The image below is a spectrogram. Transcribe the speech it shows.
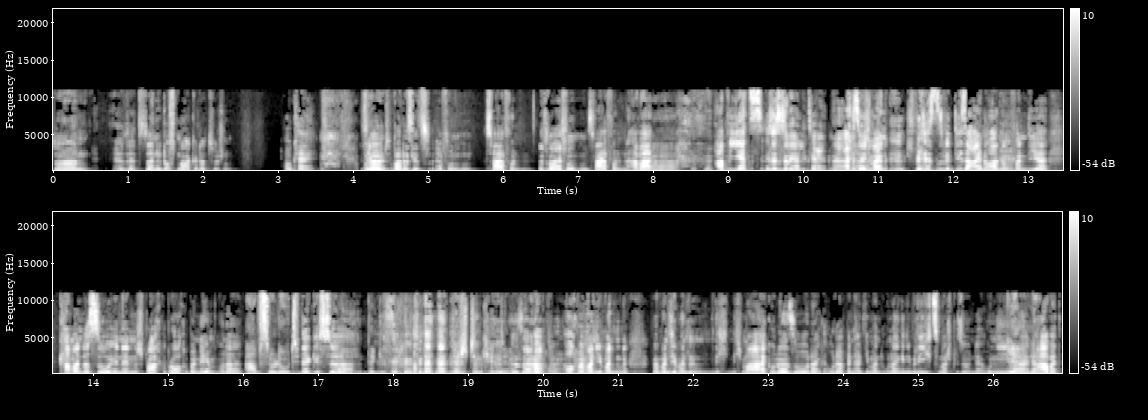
sondern er setzt seine Duftmarke dazwischen. Okay. Oder war das jetzt erfunden? Es war erfunden. Es war erfunden? Es war erfunden, aber ab jetzt ist es Realität. Ne? Also ich meine, spätestens mit dieser Einordnung von dir kann man das so in den Sprachgebrauch übernehmen, oder? Absolut. Der Gisseur. Der, Ges- der Stinkende. Das ist einfach, auch wenn man jemanden, wenn man jemanden nicht, nicht mag oder so, oder, oder wenn halt jemand unangenehm riecht, zum Beispiel so in der Uni Ja, oder in der ja. Arbeit.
